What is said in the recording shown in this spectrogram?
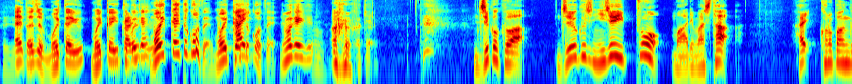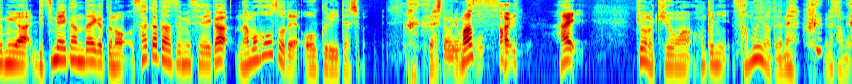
大丈夫え、大丈夫？もう一回言う？もう一回言っとこうもう一回もう一回言っとこうぜ。もう一回言っとこうぜ。もう一回行く、オッケー。時刻は19時21分を回りました。はい。この番組は立命館大学の坂田ゼミ生が生放送でお送りいたし、いたしております。はいはい。今日の気温は本当に寒いのでね、皆さんも。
